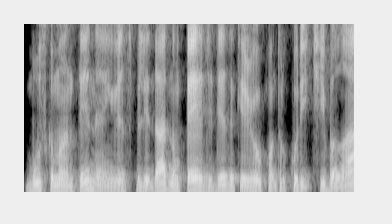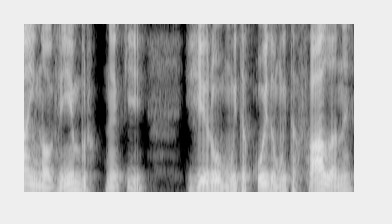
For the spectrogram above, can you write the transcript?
busca manter né, a invencibilidade, não perde desde aquele jogo contra o Curitiba lá em novembro, né, que gerou muita coisa, muita fala, né,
